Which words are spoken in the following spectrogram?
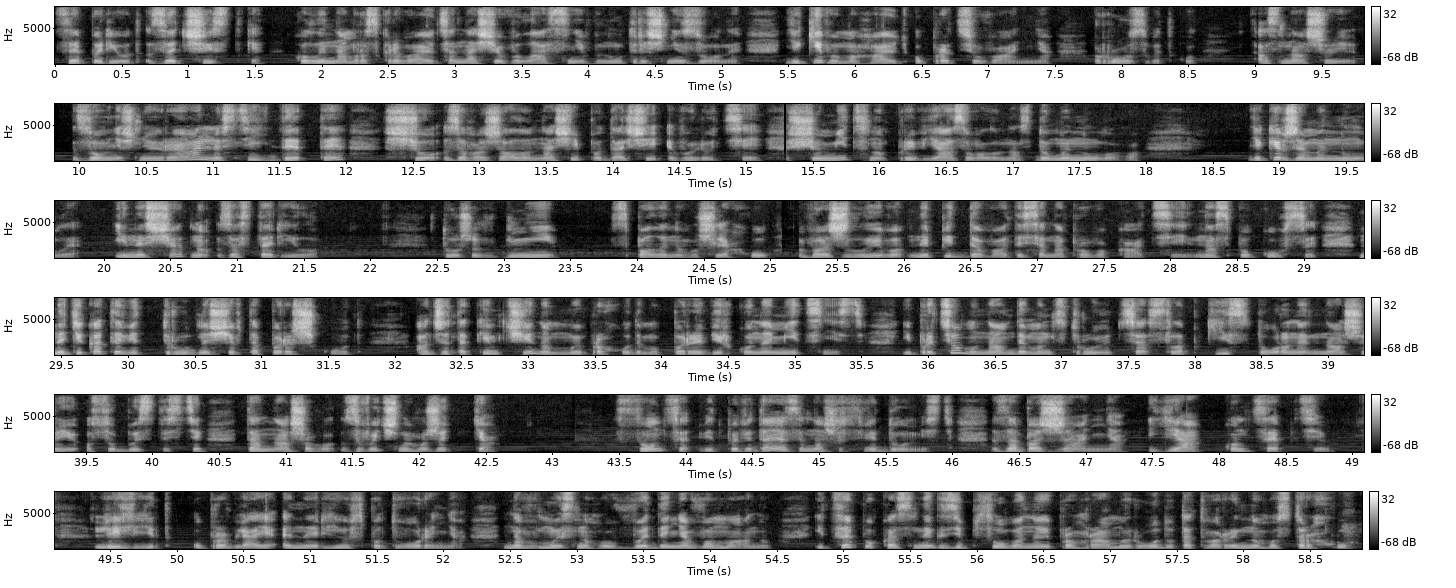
Це період зачистки, коли нам розкриваються наші власні внутрішні зони, які вимагають опрацювання, розвитку. А з нашої зовнішньої реальності йде те, що заважало нашій подальшій еволюції, що міцно прив'язувало нас до минулого, яке вже минуле і нещадно застаріло. Тож в дні спаленого шляху важливо не піддаватися на провокації, на спокуси, не тікати від труднощів та перешкод, адже таким чином ми проходимо перевірку на міцність, і при цьому нам демонструються слабкі сторони нашої особистості та нашого звичного життя. Сонце відповідає за нашу свідомість, за бажання, я концепцію. Ліліт управляє енергією спотворення, навмисного введення в оману, і це показник зіпсованої програми роду та тваринного страху.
